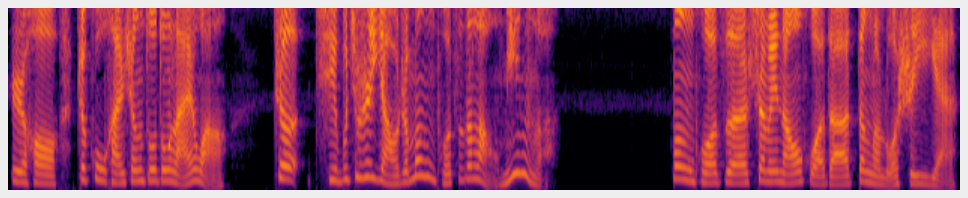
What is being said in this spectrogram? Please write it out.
日后这顾寒生多多来往，这岂不就是咬着孟婆子的老命了？孟婆子甚为恼火的瞪了罗氏一眼，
